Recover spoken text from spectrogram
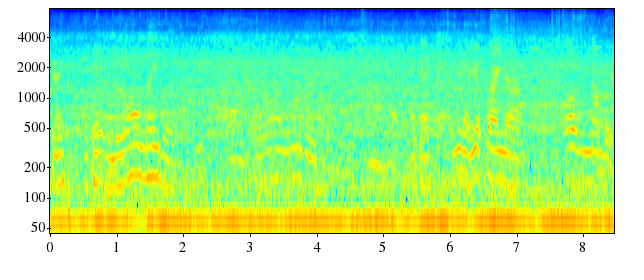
Okay. Okay, and they're all labeled. Um, they're all numbered. Okay. You know, you'll find, uh, all the numbers.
